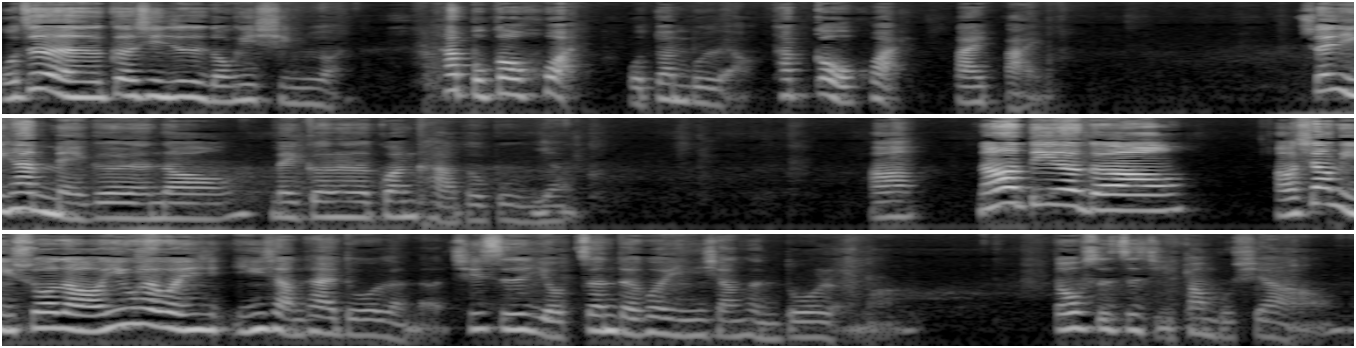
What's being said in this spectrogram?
我这个人的个性就是容易心软，他不够坏，我断不了；他够坏，拜拜。所以你看，每个人哦，每个人的关卡都不一样。好，然后第二个哦，好像你说的哦，因为会影影响太多人了。其实有真的会影响很多人吗？都是自己放不下哦。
